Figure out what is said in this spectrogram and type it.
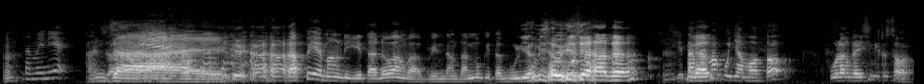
Hah? Tambahin dia. Anjay. Tapi emang di kita doang, Pak. Bintang tamu kita bully bisa-bisa ada. Kita Enggak. memang punya moto pulang dari sini kesel.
